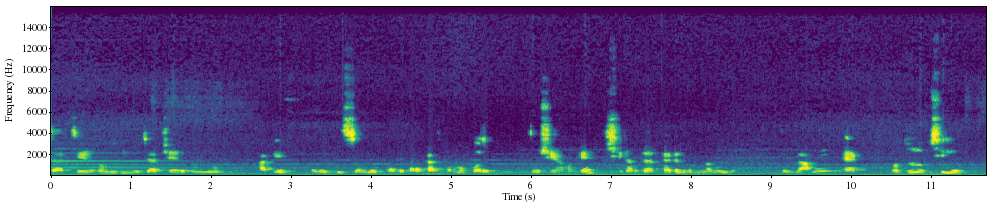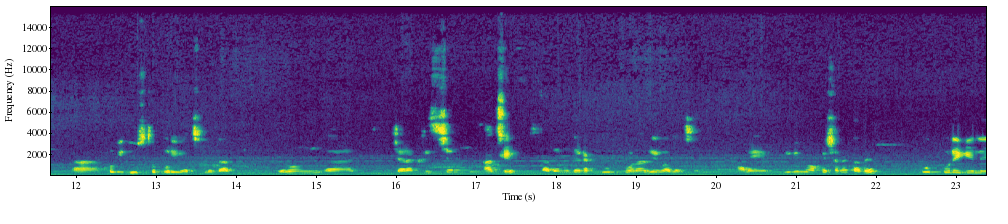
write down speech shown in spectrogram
চার্চে এরকম বিভিন্ন চার্চে এরকম লোক থাকে তবে খ্রিস্টান লোক থাকে, তারা কাজকর্ম করে। তো সে আমাকে সেখানকার একটা ঘটনা বলল। তো গ্রামে এক ভদ্রলোক ছিল খুবই দুস্থ পরিবার ছিল তার। এবং যারা খ্রিস্টান আছে, তাদের মধ্যে একটা কুট পড়ার রেওয়াজ আছে। মানে বিভিন্ন অকেশনে তাদের কুট করে গেলে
